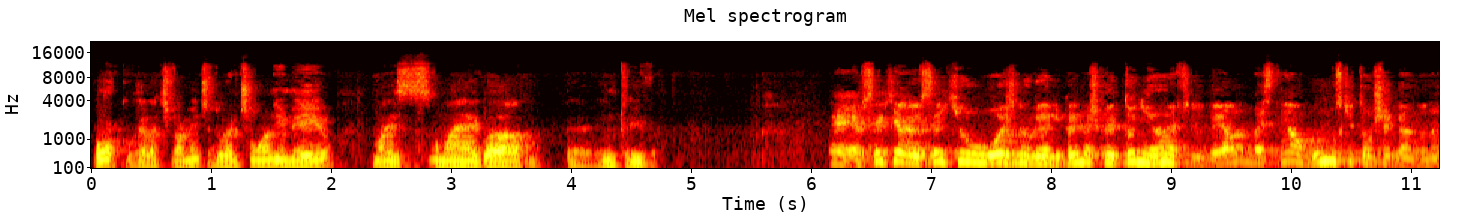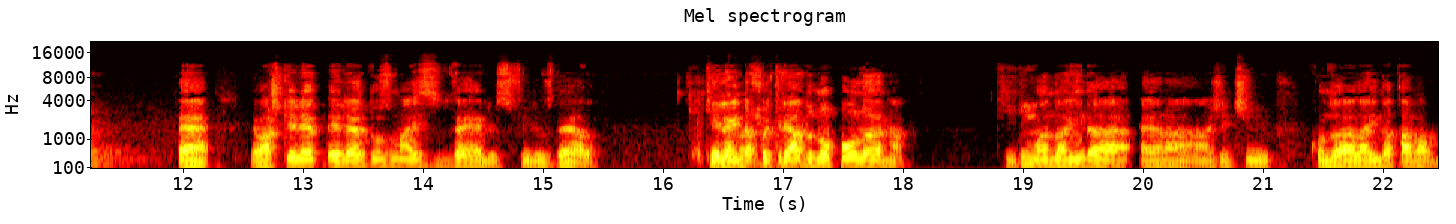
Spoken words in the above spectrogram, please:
pouco relativamente durante um ano e meio, mas uma égua é, incrível. É, eu sei que eu sei que o, hoje no Grande Prêmio acho que o Etonian é filho dela, mas tem alguns que estão chegando, né? É, eu acho que ele é, ele é dos mais velhos filhos dela. Que ele ainda foi criado no Polana. Que Sim. quando ainda era a gente. Quando ela ainda estava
